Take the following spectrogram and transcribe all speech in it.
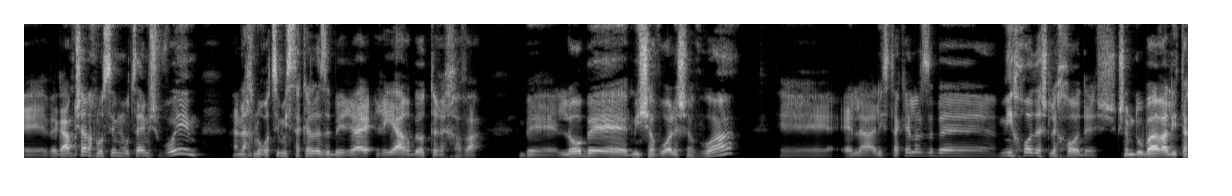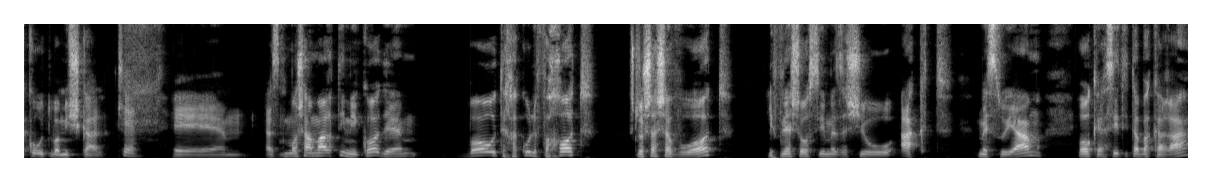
אה, וגם כשאנחנו עושים ממוצעים שבויים אנחנו רוצים להסתכל על זה בראייה הרבה יותר רחבה. ב- לא משבוע לשבוע אלא להסתכל על זה מחודש לחודש כשמדובר על היתקעות במשקל כן. אז כמו שאמרתי מקודם בואו תחכו לפחות שלושה שבועות לפני שעושים איזשהו אקט מסוים אוקיי עשיתי את הבקרה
